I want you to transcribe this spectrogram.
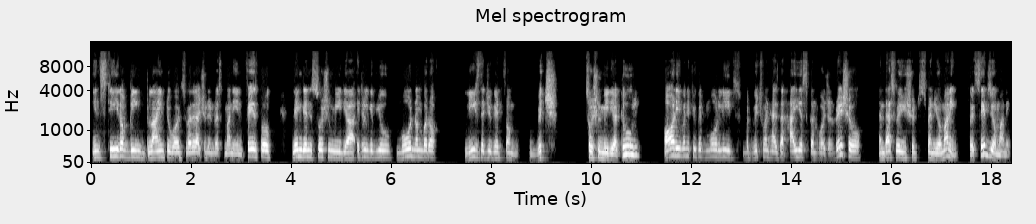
instead of being blind towards whether I should invest money in Facebook, LinkedIn, social media. It will give you more number of leads that you get from which social media tool or even if you get more leads, but which one has the highest conversion ratio, and that's where you should spend your money. So it saves your money.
